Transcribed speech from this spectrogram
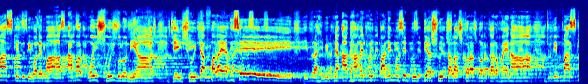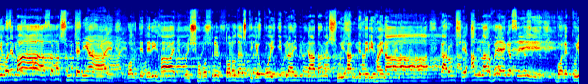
মাছকে যদি বলে, মাছ, আমার ওই সুইগুলো নিয়ে আস। যেই সুইটা ফালায়া দিছে, ইব্রাহিম ইবনে আদহামের ওই পানির নিচে ডুব দিয়া সুই তালাশ করার দরকার হয় না। যদি মাছকে বলে, মাছ আমার সুইটা নিয়ে আয়। বলতে দেরি হয়, ওই সমুদ্রের তলদাস থেকে ওই ইব্রাহিম আদামের সুই আনতে দেরি হয় না। কারণ সে আল্লাহর হয়ে গেছে। বলে, তুই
